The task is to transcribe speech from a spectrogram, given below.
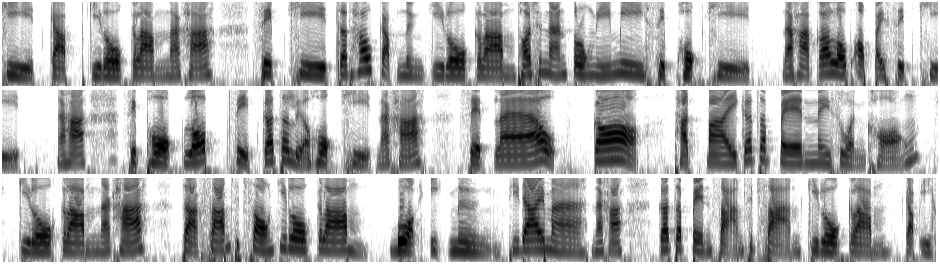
ขีดกับกิโลกรัมนะคะ 10 ขีดจะเท่ากับ 1 กิโลกรัม เพราะฉะนั้นตรงนี้มี 16 ขีดนะคะ ก็ลบออกไป 10 ขีดนะคะ16 ลบ 10 ก็จะเหลือ 6 ขีดนะคะ เสร็จแล้วก็ถัดไปก็จะเป็นในส่วนของกิโลกรัมนะคะ จาก 32 กิโลกรัม บวกอีก 1 ที่ได้มานะคะ ก็จะเป็น 33 กิโลกรัมกับอีก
